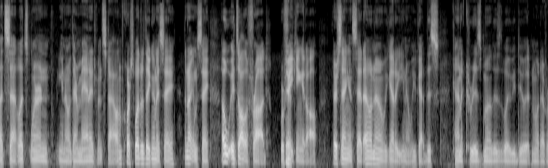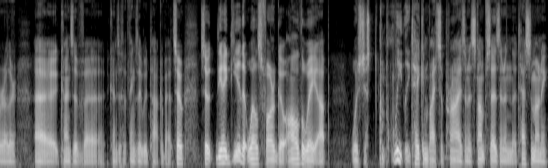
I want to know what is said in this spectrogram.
let's uh, let's learn, you know, their management style. And of course, what are they going to say? They're not going to say, oh, it's all a fraud. We're faking it all. They're saying instead, oh no, we got to, you know, we've got this kind of charisma. This is the way we do it, and whatever other uh, kinds of uh, kinds of things they would talk about. So, so the idea that Wells Fargo all the way up was just completely taken by surprise, and as Stumpf says, and in the testimony,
